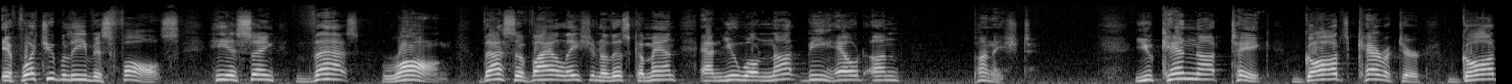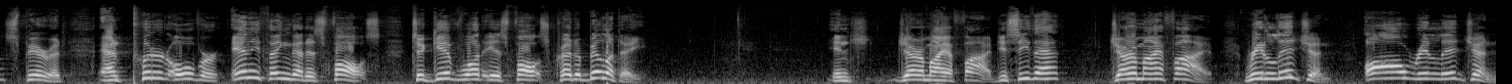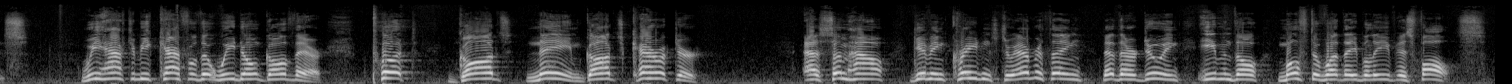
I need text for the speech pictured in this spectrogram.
If what you believe is false, he is saying that's wrong. That's a violation of this command, and you will not be held unpunished. You cannot take God's character, God's spirit, and put it over anything that is false to give what is false credibility. In Jeremiah 5, do you see that? Jeremiah 5. Religion, all religions. We have to be careful that we don't go there. Put God's name, God's character, as somehow giving credence to everything that they're doing, even though most of what they believe is false.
